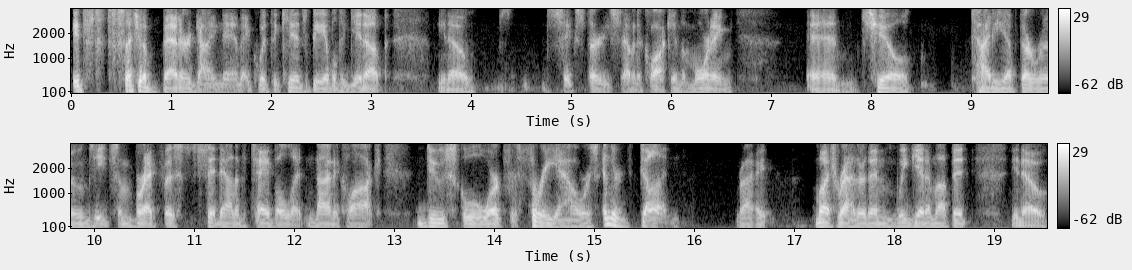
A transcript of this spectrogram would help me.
it's such a better dynamic with the kids be able to get up, you know, six thirty, seven o'clock in the morning and chill, tidy up their rooms, eat some breakfast, sit down at the table at nine o'clock, do schoolwork for three hours, and they're done. Right much rather than we get them up at, you know,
